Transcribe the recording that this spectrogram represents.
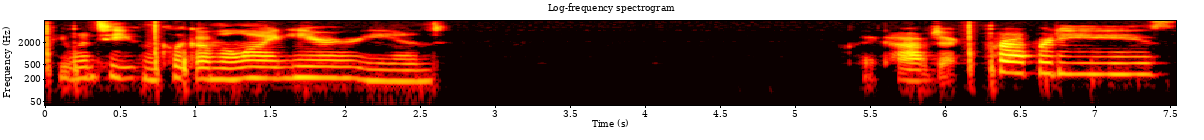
If you want to, you can click on the line here and click Object Properties.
